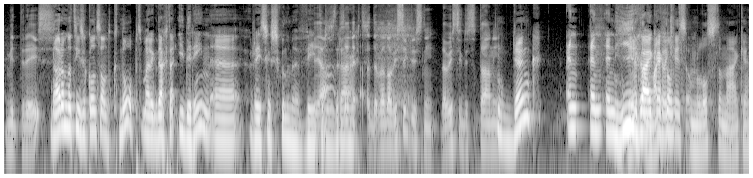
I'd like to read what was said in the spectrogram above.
mid-race? Daarom dat hij ze constant knoopt. Maar ik dacht dat iedereen eh racingschoenen met veters zijn draagt. die- dat, dat wist ik dus niet. Dat wist ik dus totaal niet. Ik denk... En, en, en hier ga ik het echt wel... makkelijker is om los te maken.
